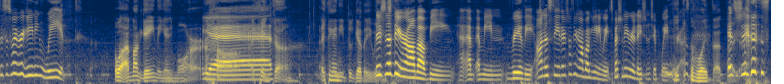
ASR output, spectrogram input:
This is why we're gaining weight. well, I'm not gaining anymore. Yeah. I think, uh, I think I need to get a weight. There's nothing wrong about being, I, I mean, really, honestly, there's nothing wrong about gaining weight, especially relationship weight You for us. can't avoid that. It's just,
